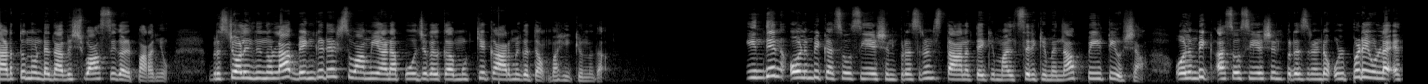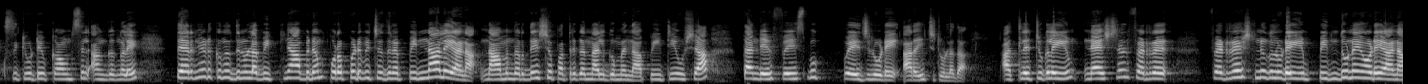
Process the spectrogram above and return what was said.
നടത്തുന്നുണ്ടെന്ന് വിശ്വാസികൾ പറഞ്ഞു. ബ്രിസ്റ്റോളിൽ നിന്നുള്ള വെങ്കടേഷ് സ്വാമിയാണ് പൂജകൾക്ക് മുഖ്യ കാർമ്മികത്വം വഹിക്കുന്നത്. ഇന്ത്യൻ ഒളിമ്പിക് അസോസിയേഷൻ പ്രസിഡന്റ് സ്ഥാനത്തേക്ക് മത്സരിക്കുമെന്ന P T Usha. Olympic association president ഉൾപ്പെടെയുള്ള എക്സിക്യൂട്ടീവ് കൗൺസിൽ അംഗങ്ങളെ തെരഞ്ഞെടുക്കുന്നതിനുള്ള വിജ്ഞാപനം പുറപ്പെടുവിച്ചതിന് പിന്നാലെയാണ് നാമനിർദ്ദേശ പത്രിക നൽകുമെന്ന് പി ടി ഉഷ തന്റെ ഫേസ്ബുക്ക് പേജിലൂടെ അറിയിച്ചിട്ടുള്ളത്. അത്ലറ്റുകളെയും നാഷണൽ ഫെഡറേ ഫെഡറേഷനുകളുടെയും പിന്തുണയോടെയാണ്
